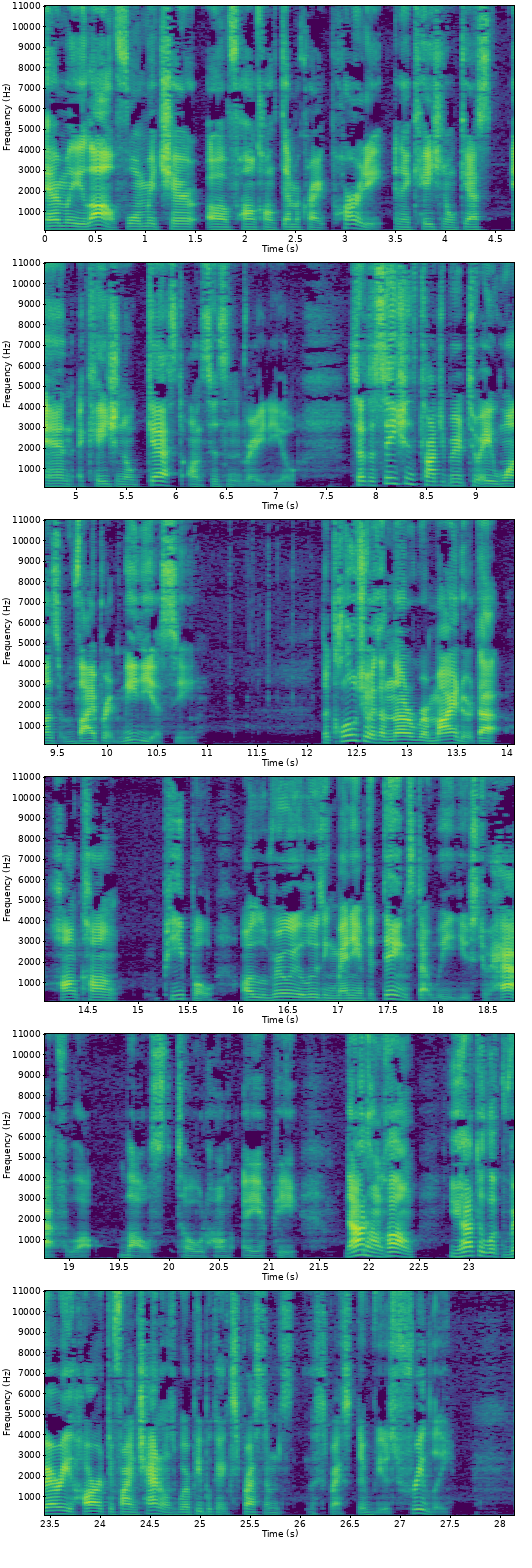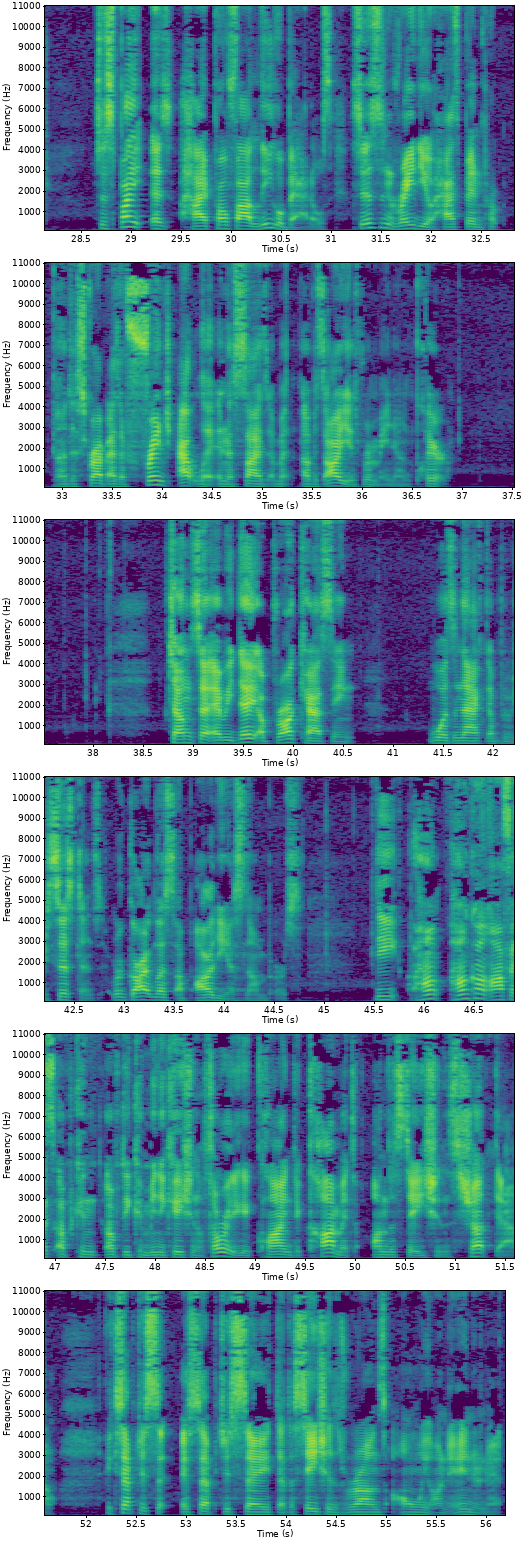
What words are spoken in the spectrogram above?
Emily Lau, former chair of Hong Kong Democratic Party, an occasional guest and occasional guest on Citizen Radio, station contributed to a once vibrant media scene. The closure is another reminder that Hong Kong people are really losing many of the things that we used to have, Laos told Hong AFP. Now in Hong Kong, you have to look very hard to find channels where people can express them express their views freely. Despite its high-profile legal battles, Citizen Radio has been pro- uh, described as a fringe outlet, and the size of, of its audience remain unclear. Zhang said every day of broadcasting was an act of resistance, regardless of audience numbers. The Hong, Kong Office of, of the Communication Authority declined to comment on the station's shutdown, except to, say, except to say that the station runs only on the internet.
